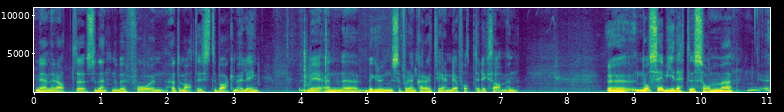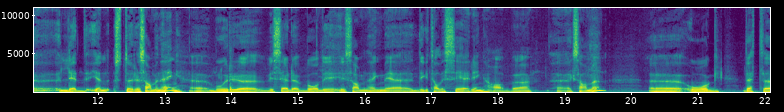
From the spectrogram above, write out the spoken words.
mener at eh, studentene bør få en automatisk tilbakemelding med en begrunnelse for den karakteren de har fått til eksamen. Eh, nå ser vi dette som eh, ledd i en større sammenheng, eh, hvor vi ser det både i, sammenheng med digitalisering av eksamen, og dette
